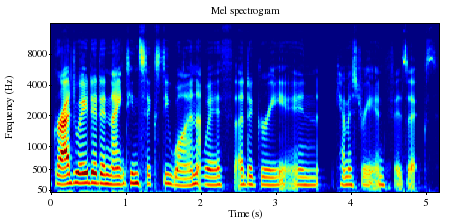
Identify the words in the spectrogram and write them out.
graduated in 1961 with a degree in chemistry and physics.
